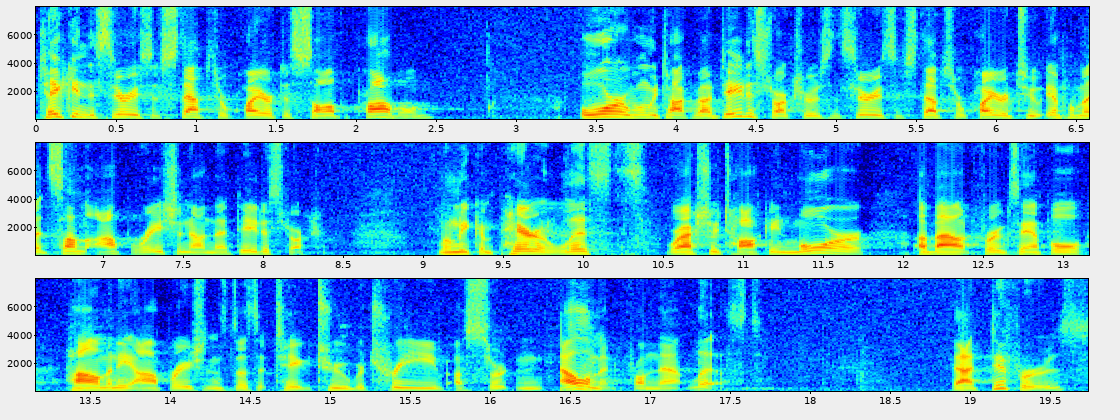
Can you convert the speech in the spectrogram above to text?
taking the series of steps required to solve a problem, or when we talk about data structures, the series of steps required to implement some operation on that data structure. When we compare lists, we're actually talking more about, for example, how many operations does it take to retrieve a certain element from that list. That differs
